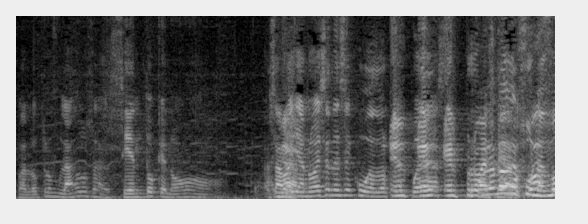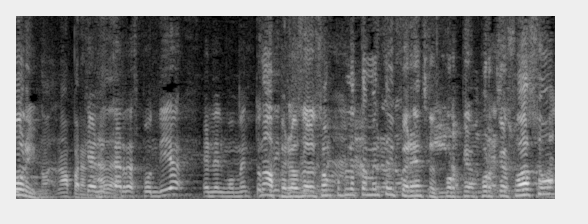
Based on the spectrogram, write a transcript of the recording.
para el otro lado, o sea, siento que no... O sea, Mira, vaya, no es en ese jugador que el, puedas... el- el problema de Funes Mori. No, no, para que nada. te respondía en el momento No, pero o sea, crítico. son completamente diferentes. no porque porque Suazo.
